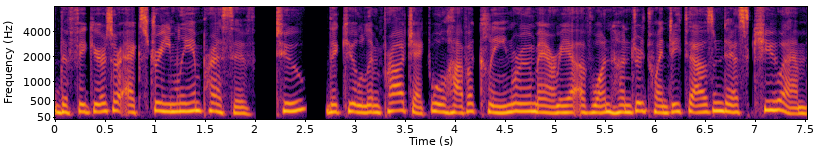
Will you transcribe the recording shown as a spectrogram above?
the figures are extremely impressive. 2. The Kulim project will have a clean room area of 120,000 SQM.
